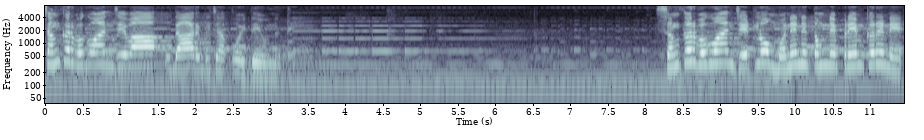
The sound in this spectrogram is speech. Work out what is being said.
શંકર ભગવાન જેવા ઉદાર બીજા કોઈ દેવ નથી. શંકર ભગવાન જેટલો મને ને તમને પ્રેમ કરે ને,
